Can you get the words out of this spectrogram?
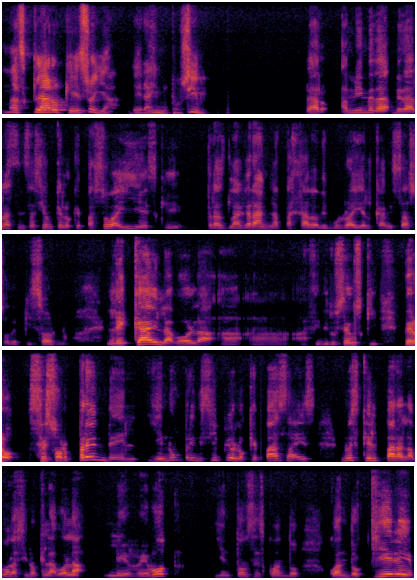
más claro que eso ya era imposible. Claro, a mí me da, me da la sensación que lo que pasó ahí es que tras la gran atajada de Burray al cabezazo de Pizorno, le cae la bola a, a, a pero se sorprende él y en un principio lo que pasa es, no es que él para la bola, sino que la bola le rebota y entonces cuando, cuando quiere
